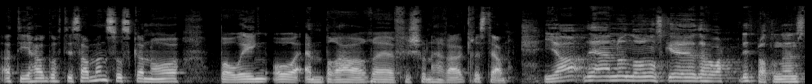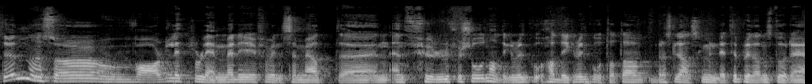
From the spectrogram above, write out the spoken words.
at de har gått sammen, så skal nå Boeing og Embraer eh, fusjonere, Christian? Ja, det, noe, noe ganske, det, har vært litt prat om det en stund. Så var det litt problemer i forbindelse med at eh, en, en full fusjon hadde ikke, blitt, hadde ikke blitt godtatt av brasilianske myndigheter pga. den store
